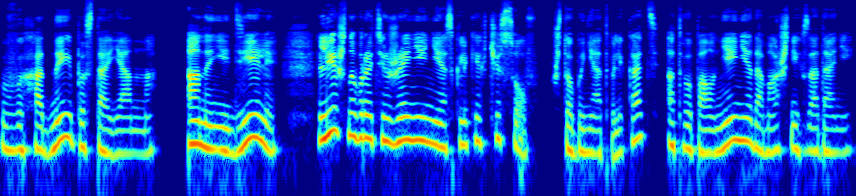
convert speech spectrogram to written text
в выходные постоянно, а на неделе лишь на протяжении нескольких часов, чтобы не отвлекать от выполнения домашних заданий.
